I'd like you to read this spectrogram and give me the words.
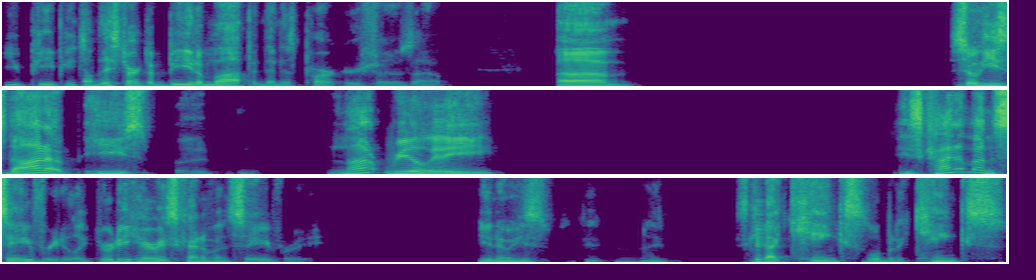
you tom they start to beat him up and then his partner shows up um, so he's not a he's uh, not really he's kind of unsavory. Like Dirty Harry's kind of unsavory. You know, he's he's got kinks, a little bit of kinks.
